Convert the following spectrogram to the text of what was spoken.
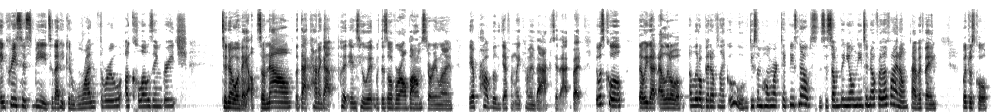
increase his speed so that he could run through a closing breach to no avail. So now that that kind of got put into it with this overall bomb storyline, they're probably definitely coming back to that. But it was cool that we got a little a little bit of like, ooh, do some homework, take these notes. This is something you'll need to know for the final type of thing, which was cool.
